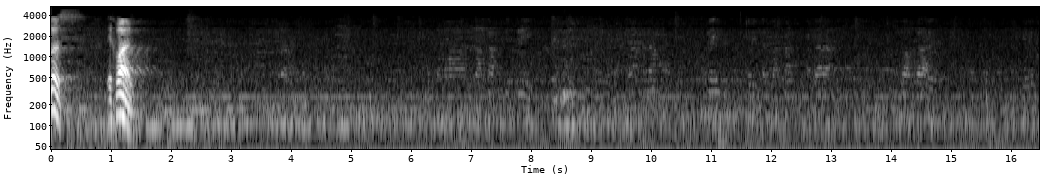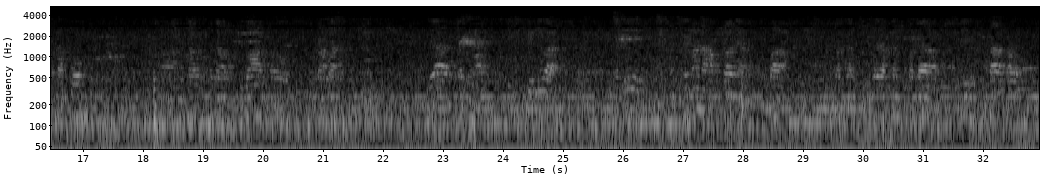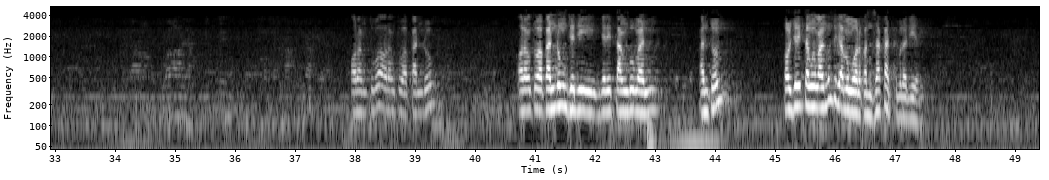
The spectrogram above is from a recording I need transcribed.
Terus, ikhwan. Orang tua, orang tua kandung. Orang tua kandung jadi jadi tanggungan antum. Kalau jadi tanggungan antum tidak mengeluarkan zakat kepada dia.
